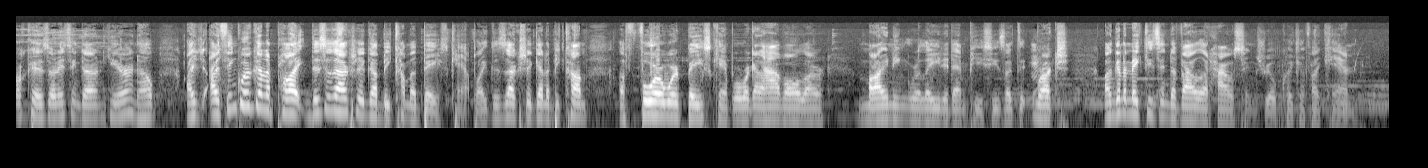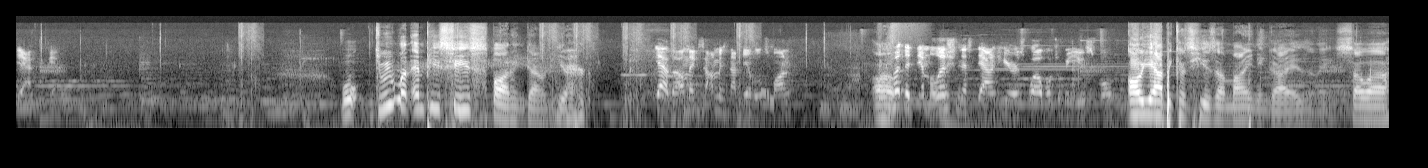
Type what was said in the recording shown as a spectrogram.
okay, is there anything down here? Nope. I, I think we're gonna probably. This is actually gonna become a base camp. Like this is actually gonna become a forward base camp where we're gonna have all our mining related NPCs. Like the, we're actually, I'm gonna make these into valid housings real quick if I can. Yeah, yeah. Well, do we want NPCs spawning down here? Yeah, but I'll make zombies not be able to spawn. Uh, Put the demolitionist down here as well, which will be useful. Oh yeah, because he's a mining guy, isn't he? So uh,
